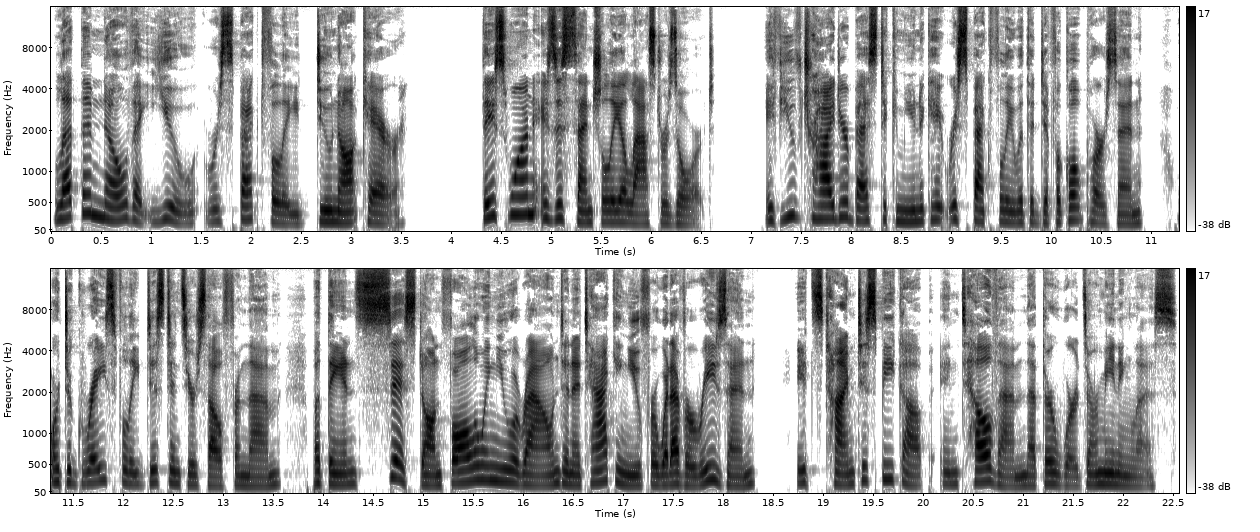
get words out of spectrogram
let them know that you respectfully do not care. This one is essentially a last resort. If you've tried your best to communicate respectfully with a difficult person or to gracefully distance yourself from them, but they insist on following you around and attacking you for whatever reason, it's time to speak up and tell them that their words are meaningless.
